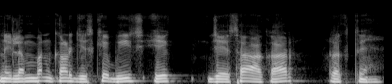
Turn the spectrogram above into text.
निलंबन कण जिसके बीच एक जैसा आकार रखते हैं।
